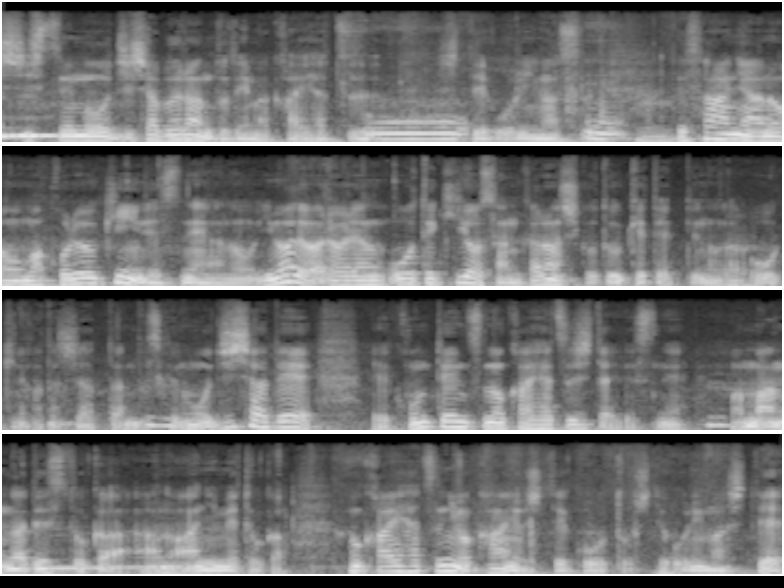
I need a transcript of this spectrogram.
システムを自社ブランドで今開発しております、でさらにあの、まあ、これを機にですねあの今まで我々の大手企業さんからの仕事を受けてっていうのが大きな形だったんですけども、自社でコンテンツの開発自体ですね、まあ、漫画ですとかあのアニメとかの開発にも関与していこうとしておりまして、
